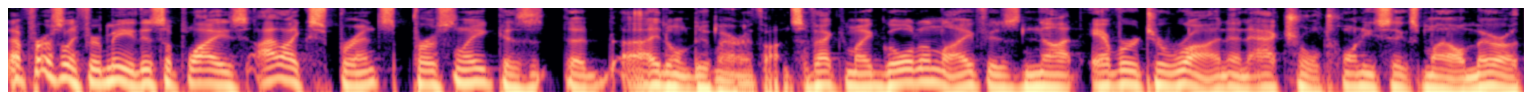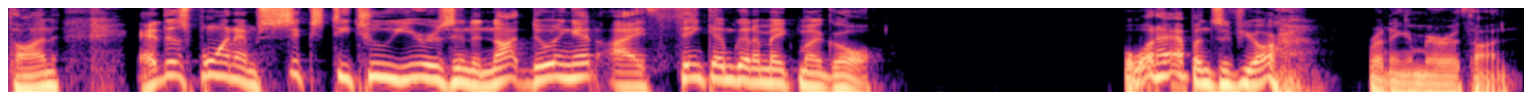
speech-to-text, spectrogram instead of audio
Now, personally, for me, this applies. I like sprints personally because I don't do marathons. In fact, my goal in life is not ever to run an actual 26 mile marathon. At this point, I'm 62 years into not doing it. I think I'm going to make my goal. But what happens if you are running a marathon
